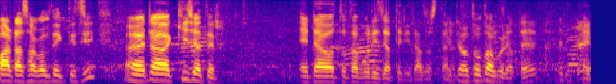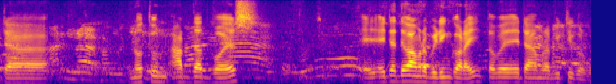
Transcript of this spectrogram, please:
পাটা ছাগল দেখতেছি। এটা কি জাতের? এটাও তোতাপুরি জাতেরই রাজস্থান এটাও তোতাপুরি। জাতের। এটা নতুন আট দাঁত বয়স। এটা দিয়েও আমরা ব্রিডিং করাই তবে এটা আমরা বিক্রি করব।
